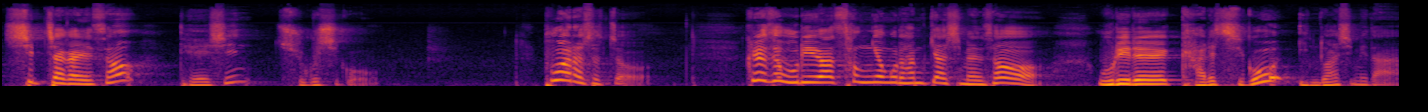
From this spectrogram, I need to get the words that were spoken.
십자가에서 대신 죽으시고 부활하셨죠. 그래서 우리와 성령으로 함께 하시면서 우리를 가르치고 인도하십니다.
